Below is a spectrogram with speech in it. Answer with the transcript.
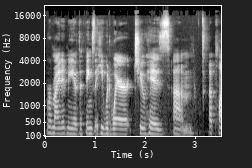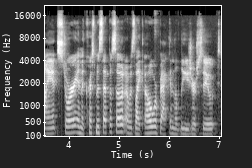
reminded me of the things that he would wear to his um, appliance store in the Christmas episode. I was like, oh, we're back in the leisure suit.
